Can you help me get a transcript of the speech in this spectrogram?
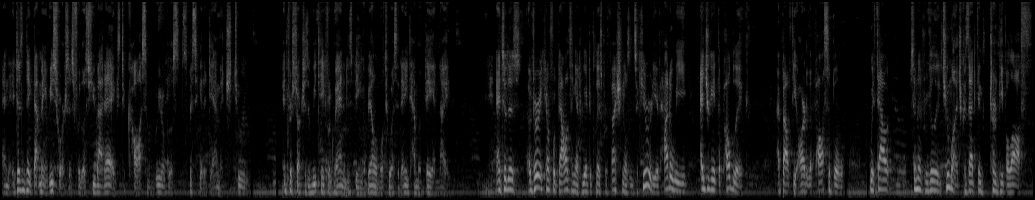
and it doesn't take that many resources for those few bad eggs to cause some real, sophisticated damage to infrastructures that we take for granted as being available to us at any time of day and night. And so there's a very careful balancing act we have to play as professionals in security of how do we educate the public about the art of the possible without sometimes revealing too much because that can turn people off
